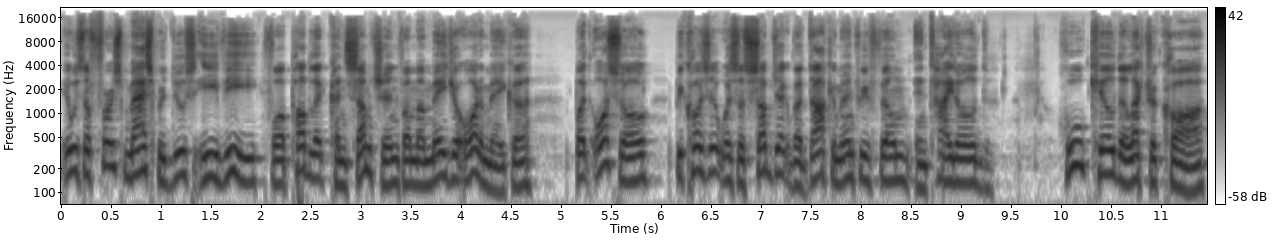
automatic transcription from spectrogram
It was the first mass produced EV for public consumption from a major automaker, but also because it was the subject of a documentary film entitled Who Killed Electric Car,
